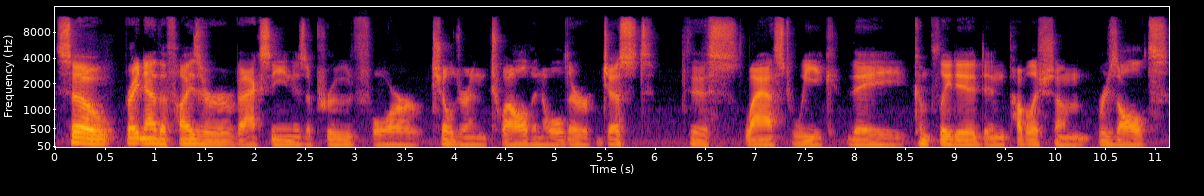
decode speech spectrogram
So, right now, the Pfizer vaccine is approved for children 12 and older. Just this last week, they completed and published some results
